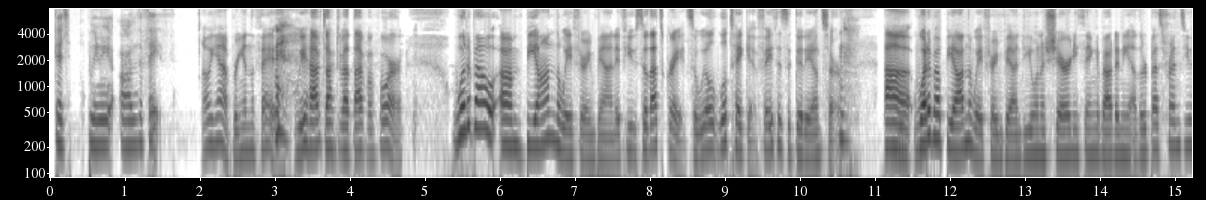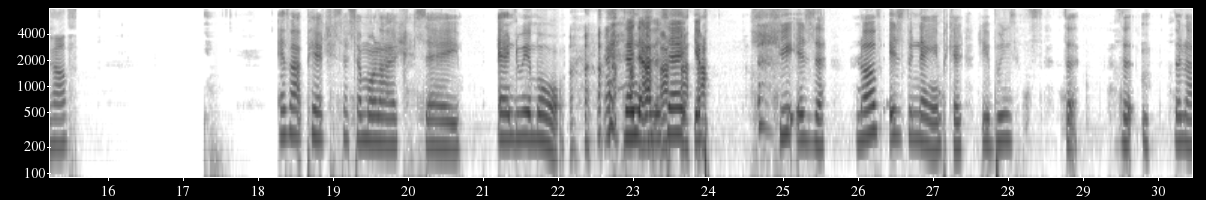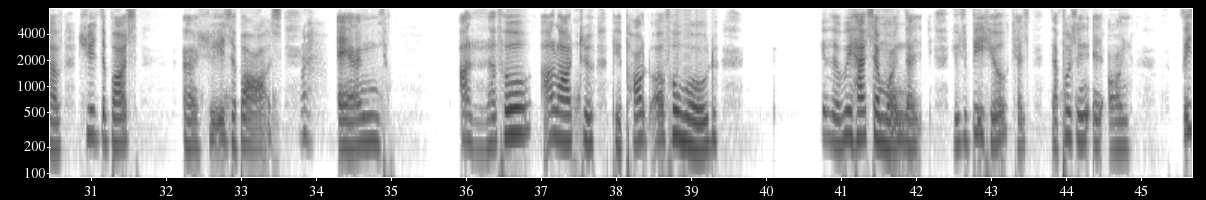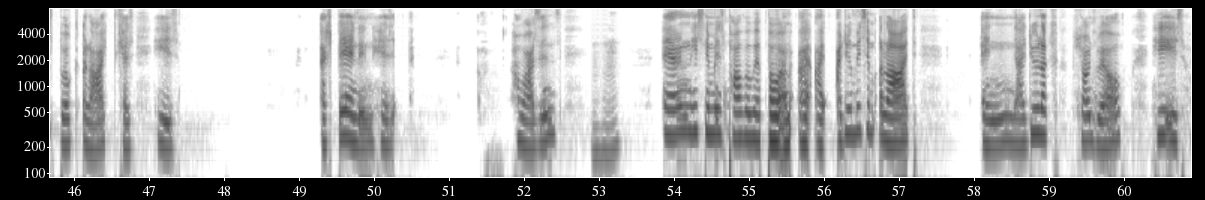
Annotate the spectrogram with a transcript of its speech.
just bringing on the faith. Oh yeah, bring in the faith. we have talked about that before. What about um, beyond the Wayfaring Band? If you so that's great. So we'll we'll take it. Faith is a good answer. Uh, what about beyond the Wayfaring Band? Do you want to share anything about any other best friends you have? If I pick someone like say Andrea Moore, then I would say, yep, she is the love is the name because she brings the the mm, the love. She is the boss. Uh, she is the boss, and I love her a lot to be part of her world. If we have someone that used to be here, because that person is on Facebook a lot, because he's expanding his horizons. Mm-hmm. And his name is Pavel Whippo. Um, I, I, I do miss him a lot. And I do like Shondell. He is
